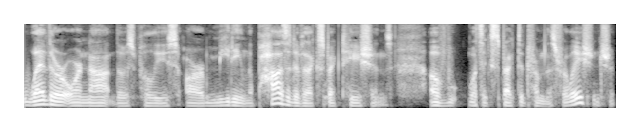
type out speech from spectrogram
whether or not those police are meeting the positive expectations of what's expected from this relationship.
